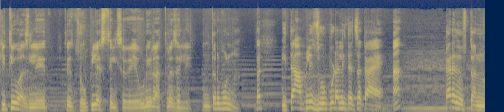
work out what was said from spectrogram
किती वाजले? ते झोपले असतील सगळे. एवढी रात्र झाली. नंतर बोल ना. पण इथं आपली झोप उडाली त्याचं काय? हा? काय रे दोस्तांनो?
